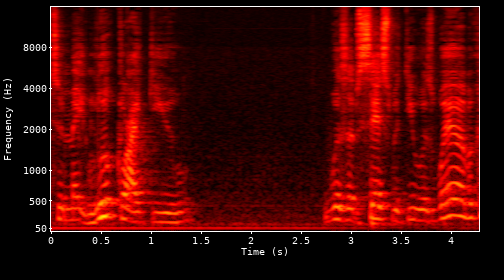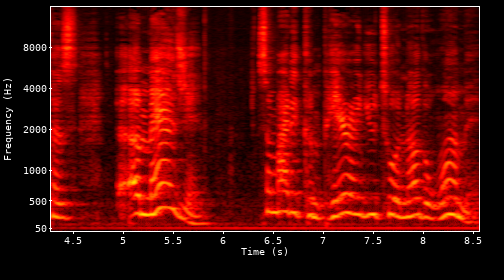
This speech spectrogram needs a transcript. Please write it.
to make look like you, was obsessed with you as well. Because uh, imagine somebody comparing you to another woman.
